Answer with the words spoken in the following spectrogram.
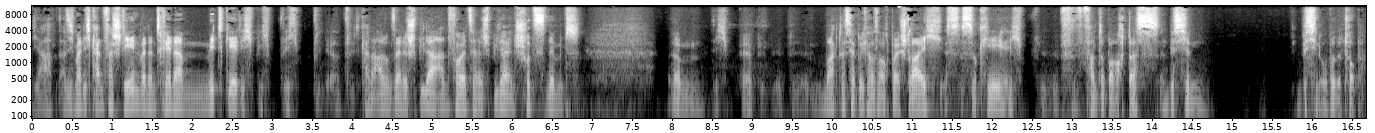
ja, also ich meine, ich kann verstehen, wenn ein Trainer mitgeht, ich, ich, ich, keine Ahnung, seine Spieler anfeuert, seine Spieler in Schutz nimmt. Ähm, ich äh, mag das ja durchaus auch bei Streich. Es ist okay. Ich fand aber auch das ein bisschen, ein bisschen over the top.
